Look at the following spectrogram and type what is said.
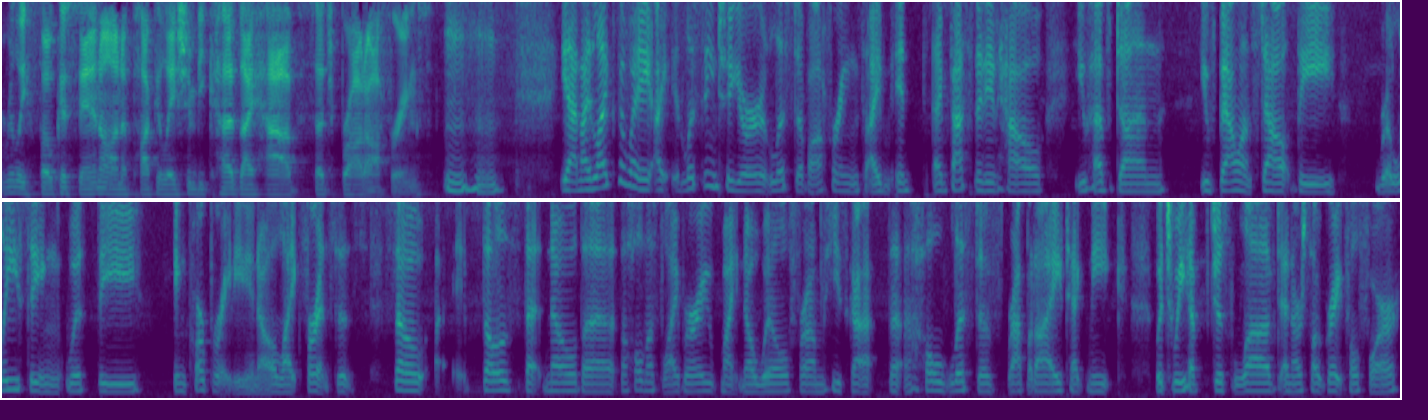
really focus in on a population because I have such broad offerings. Mm-hmm. Yeah, and I like the way I listening to your list of offerings. I'm in, I'm fascinated how you have done. You've balanced out the releasing with the incorporating you know like for instance so uh, those that know the the wholeness library might know will from he's got the whole list of rapid eye technique which we have just loved and are so grateful for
